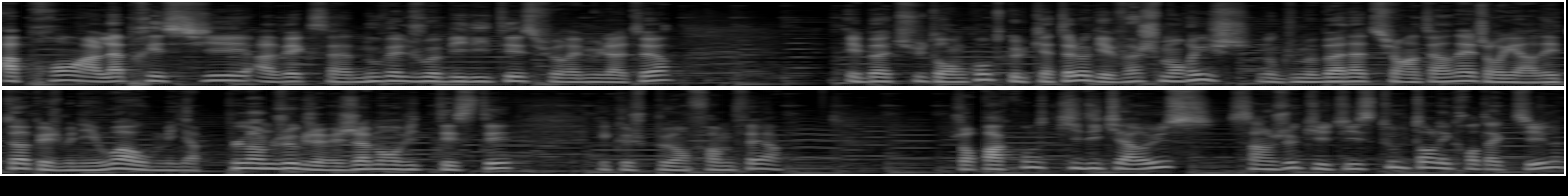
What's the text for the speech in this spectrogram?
apprends à l'apprécier avec sa nouvelle jouabilité sur émulateur, et bah tu te rends compte que le catalogue est vachement riche. Donc je me balade sur internet, je regarde les tops et je me dis waouh, mais il y a plein de jeux que j'avais jamais envie de tester et que je peux enfin me faire. Genre par contre, Kid Icarus, c'est un jeu qui utilise tout le temps l'écran tactile.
